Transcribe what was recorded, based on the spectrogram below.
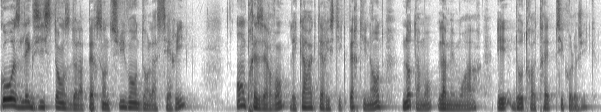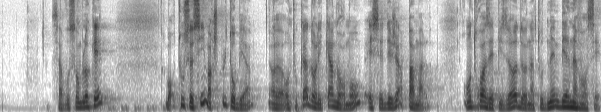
cause l'existence de la personne suivante dans la série en préservant les caractéristiques pertinentes, notamment la mémoire et d'autres traits psychologiques. Ça vous semble OK? Bon, tout ceci marche plutôt bien, euh, en tout cas dans les cas normaux, et c'est déjà pas mal. En trois épisodes, on a tout de même bien avancé.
